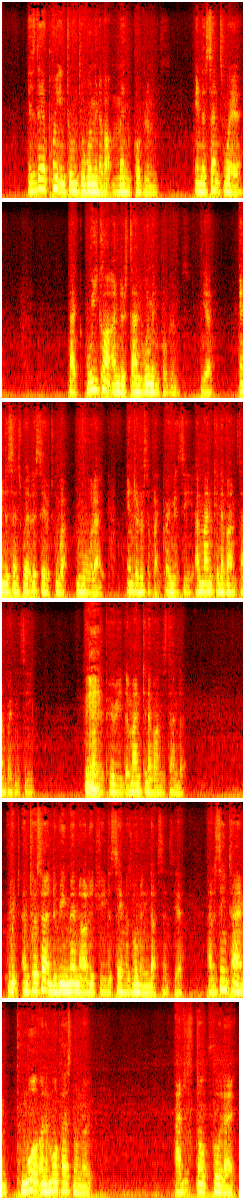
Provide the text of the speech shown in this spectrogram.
is there a point in talking to women about men problems, in the sense where, like, we can't understand women problems, yeah, in the sense where let's say we're talking about more like in general stuff like pregnancy, a man can never understand pregnancy, being on Mm. a period, a man can never understand that. Which and to a certain degree, men are literally the same as women in that sense, yeah. At the same time, more on a more personal note, I just don't feel like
